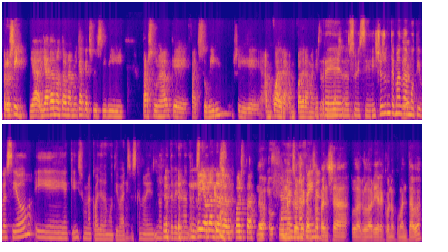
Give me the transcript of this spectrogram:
però sí, ja, ja denota una mica aquest suïcidi personal que faig sovint, o sigui, em quadra, em quadra amb aquesta Re conversa. de suïcidi. Això és un tema de motivació i aquí som una colla de motivats, és que no, hi, no pot haver una altra No hi ha una altra resposta. No, una és cosa una que em fa pensar la Glòria era quan ho comentava,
